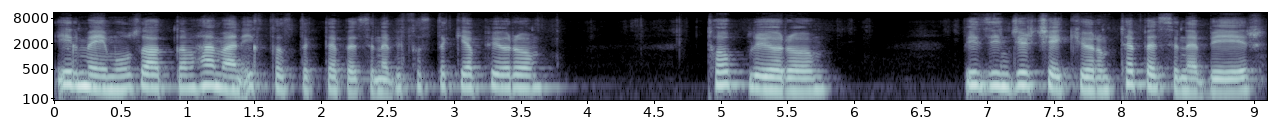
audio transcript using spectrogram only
İlmeğimi uzattım. Hemen ilk fıstık tepesine bir fıstık yapıyorum. Topluyorum. Bir zincir çekiyorum. Tepesine bir.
